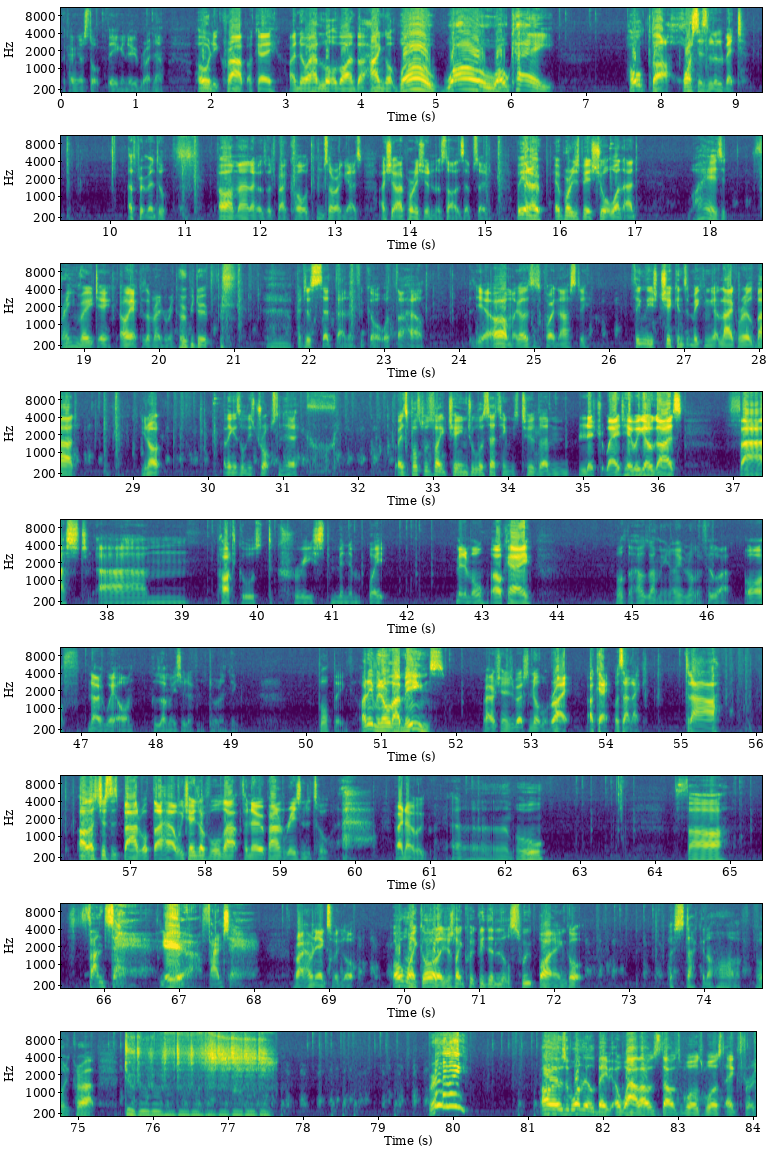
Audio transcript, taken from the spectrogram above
Okay, I'm gonna stop being a noob right now. Holy crap! Okay, I know I had a lot of iron, but hang on. Whoa! Whoa! Okay. Hold the horses a little bit. That's pretty mental. Oh man, I got such a bad cold. I'm sorry, guys. I should. I probably shouldn't have started this episode. But you know, it'll probably just be a short one. And why is it frame rating? Oh yeah, because I'm rendering. Hope you do. I just said that and I forgot. What the hell? Yeah. Oh my god, this is quite nasty. I think these chickens are making it lag real bad. You know, I think it's all these drops in here. Wait, is it possible to like change all the settings to the literal? Wait, here we go, guys fast. Um, particles decreased. Minim. Wait. Minimal. Okay. What the hell does that mean? I'm not to fill that off. No, wait on. Because that makes no difference I think. Bopping. I don't even know what that means. Right, I'll change it back to normal. Right. Okay, what's that like? Ta-da! Oh, that's just as bad. What the hell? We changed off all that for no apparent reason at all. right now, we, um, all far fancy. Yeah, fancy. Right, how many eggs have I got? Oh my god, I just like quickly did a little swoop by and got a stack and a half. Holy crap. Really? Oh, there was a one little baby. Oh wow, that was that was the world's worst egg throw.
